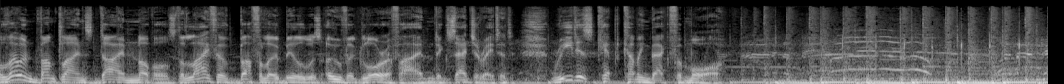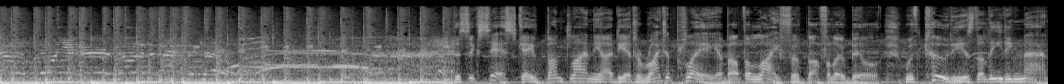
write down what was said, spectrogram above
Although in Buntline's dime novels the life of Buffalo Bill was over-glorified and exaggerated, readers kept coming back for more. The success gave Buntline the idea to write a play about the life of Buffalo Bill, with Cody as the leading man.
